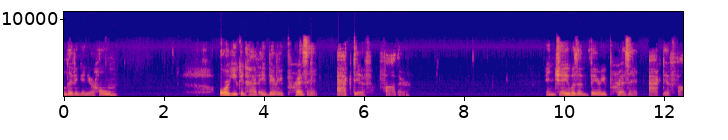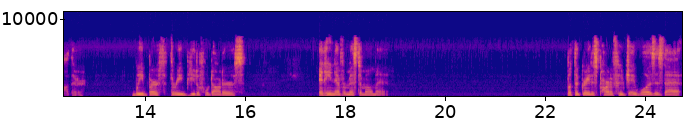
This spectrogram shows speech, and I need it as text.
living in your home, or you can have a very present, active father. And Jay was a very present, active father. We birthed three beautiful daughters, and he never missed a moment. But the greatest part of who Jay was is that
